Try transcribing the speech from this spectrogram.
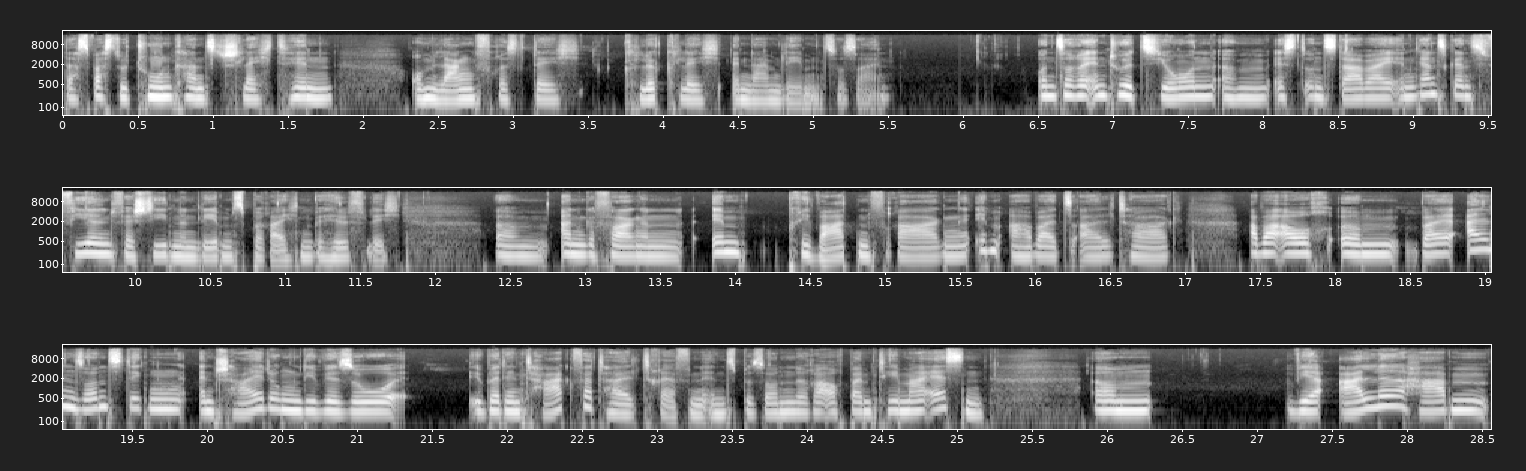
das, was du tun kannst, schlechthin, um langfristig glücklich in deinem Leben zu sein. Unsere Intuition ähm, ist uns dabei in ganz, ganz vielen verschiedenen Lebensbereichen behilflich. Ähm, angefangen im privaten Fragen, im Arbeitsalltag, aber auch ähm, bei allen sonstigen Entscheidungen, die wir so über den Tag verteilt treffen, insbesondere auch beim Thema Essen. Ähm, wir alle haben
